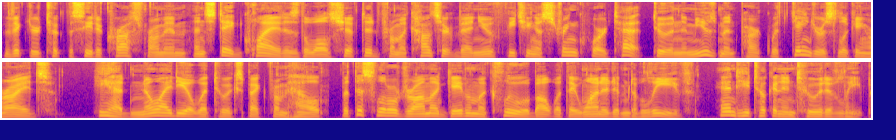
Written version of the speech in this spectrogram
Victor took the seat across from him and stayed quiet as the walls shifted from a concert venue featuring a string quartet to an amusement park with dangerous looking rides. He had no idea what to expect from hell, but this little drama gave him a clue about what they wanted him to believe, and he took an intuitive leap.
